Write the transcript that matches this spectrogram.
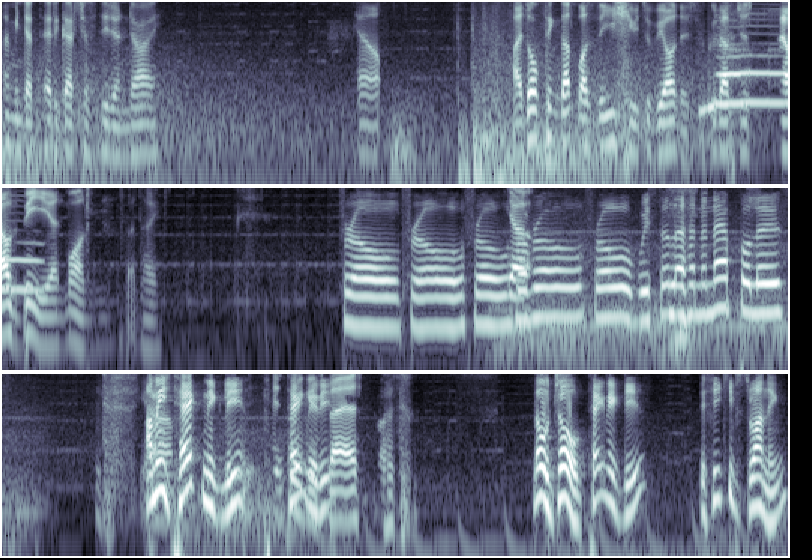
I mean that Edgar just didn't die. Yeah. I don't think that was the issue, to be honest. We could have just held B and won. But hey. Throw, throw, throw, Yeah. throw, throw, throw. We still have an Annapolis. I mean, Yeah, technically, he's doing his technically, best, but no joke. Technically, if he keeps running,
